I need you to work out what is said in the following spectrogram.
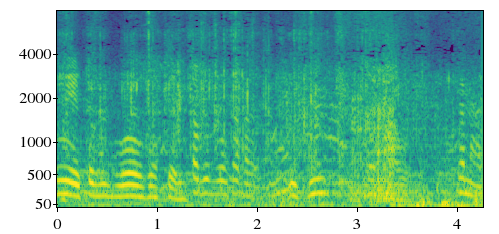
Nie, to by było za tym. To by było za bardzo, nie? Mhm. Za mało.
